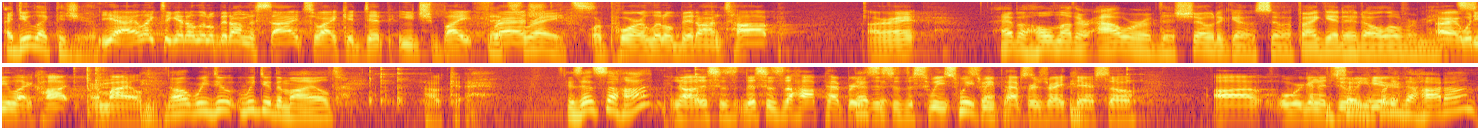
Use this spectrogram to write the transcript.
I do like the jus. Yeah, I like to get a little bit on the side so I could dip each bite fresh. That's right. Or pour a little bit on top. All right. I have a whole nother hour of this show to go, so if I get it all over me. All right, what do you like, hot or mild? Oh, we do we do the mild. Okay. Is this the hot? No, this is this is the hot peppers. That's this it. is the sweet Sweet sweet, peppers. peppers. right there. So, uh, what we're gonna do So you're here? putting the hot on?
